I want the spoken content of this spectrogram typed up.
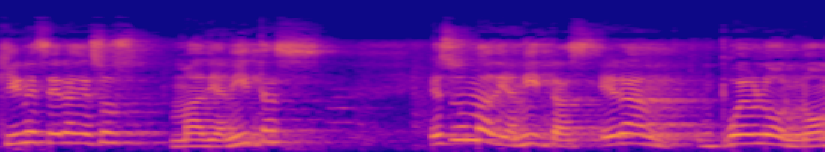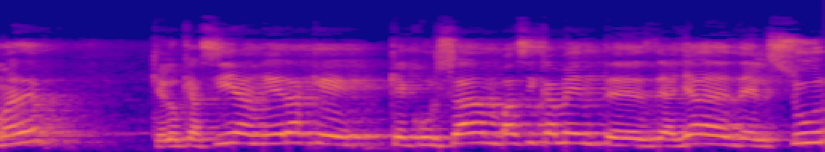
quiénes eran esos madianitas? Esos madianitas eran un pueblo nómada que lo que hacían era que, que cursaban básicamente desde allá, desde el sur,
